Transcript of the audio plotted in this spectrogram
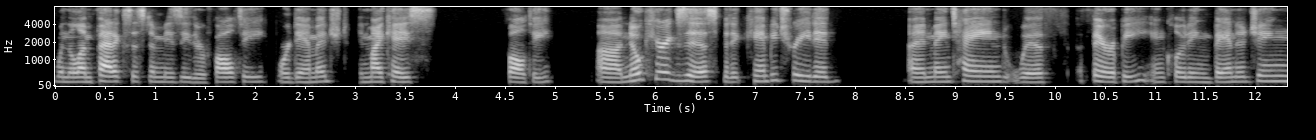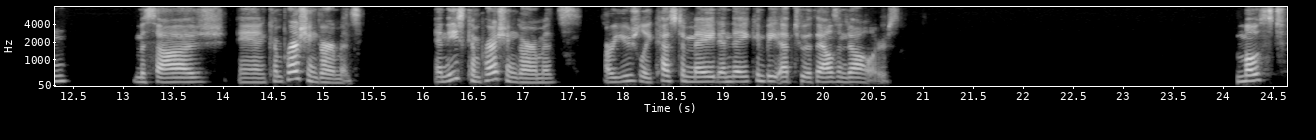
when the lymphatic system is either faulty or damaged. In my case, faulty. Uh, no cure exists, but it can be treated and maintained with therapy, including bandaging, massage, and compression garments. And these compression garments are usually custom made and they can be up to a thousand dollars. Most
